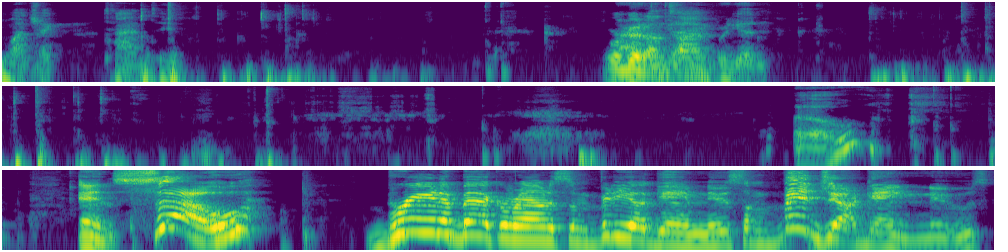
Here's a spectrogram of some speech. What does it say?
Watching time too. We're All good right, on we're time. Good. We're good. Oh. And so, bringing it back around to some video game news, some video game news.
